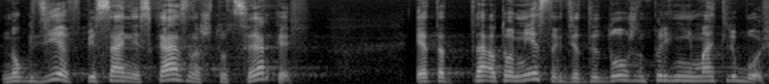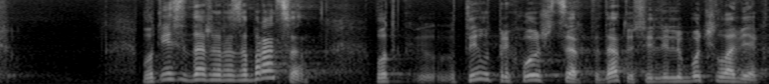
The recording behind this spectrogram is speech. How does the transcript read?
но где в Писании сказано, что церковь – это то место, где ты должен принимать любовь? Вот если даже разобраться, Вот э, ты вот приходишь в церковь, да, то есть или любой человек.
